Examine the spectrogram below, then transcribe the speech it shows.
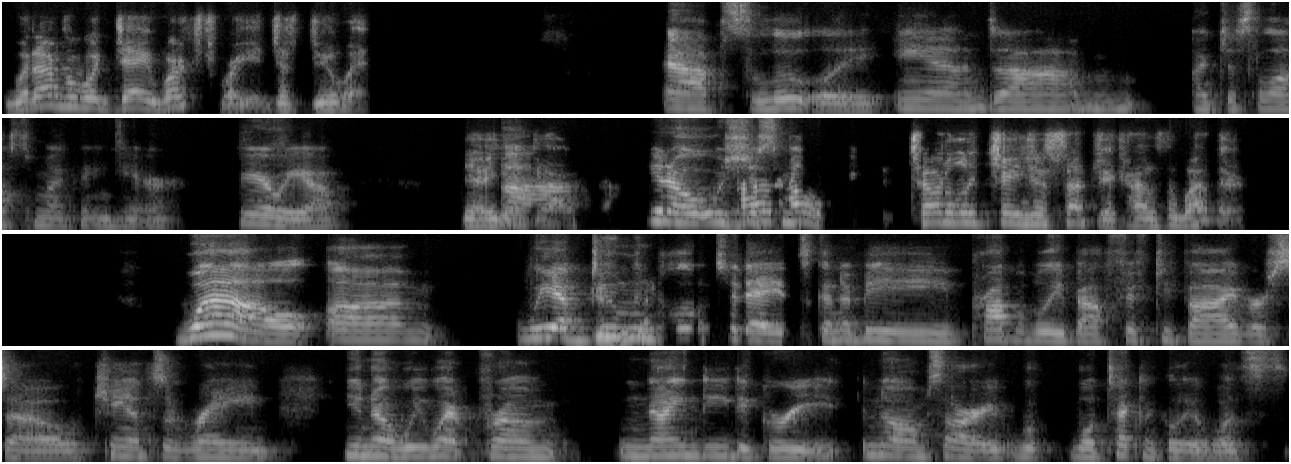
Whatever what day works for you, just do it. Absolutely. And um, I just lost my thing here. Here we go. There you uh, go. You know, it was just oh, totally change the subject. How's the weather? Well, um, we have doom and gloom today. It's going to be probably about 55 or so chance of rain. You know, we went from 90 degree. No, I'm sorry. Well, technically it was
